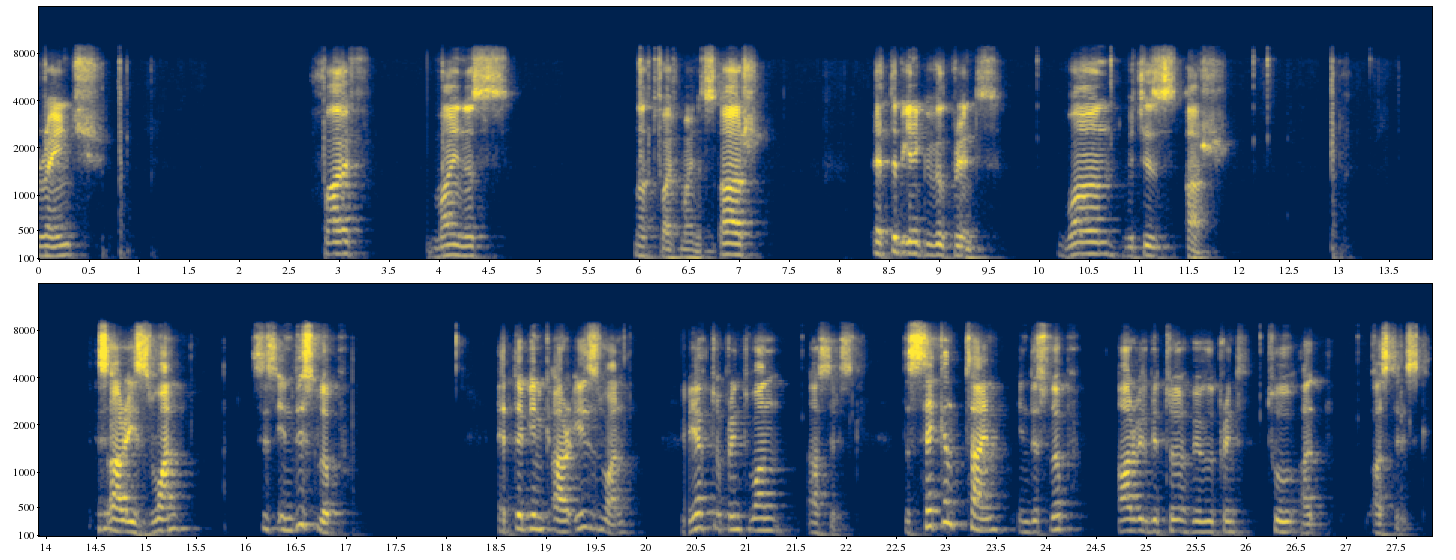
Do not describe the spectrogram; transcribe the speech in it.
range 5 minus, not 5 minus r. At the beginning, we will print 1, which is r. This r is 1. Since in this loop, at the beginning, r is 1, we have to print 1 asterisk. The second time in this loop, r will be 2, we will print 2 asterisk.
